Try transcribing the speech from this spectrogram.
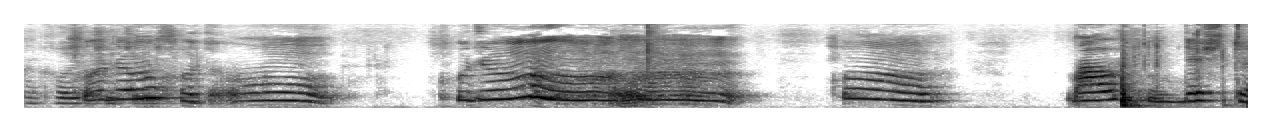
Ankara çocuğuz. Kodum. Kodum. Kodum. Kodum. Mal deste.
